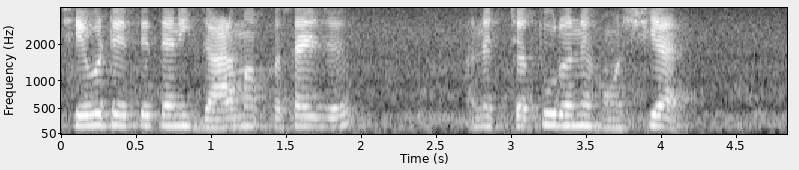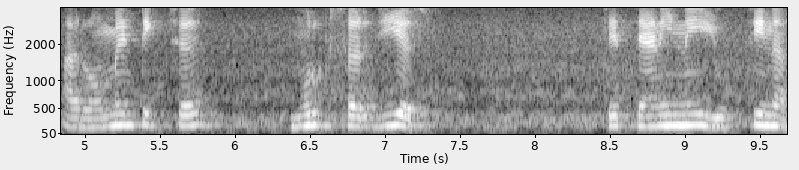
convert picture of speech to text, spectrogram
છેવટે તે તેની જાળમાં ફસાય છે અને ચતુર અને હોશિયાર. આ રોમેન્ટિક છે. મૂર્ખ સર્જિયસ એ તેણીની યુક્તિના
